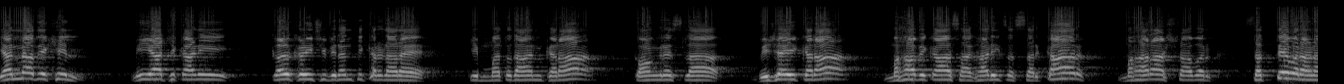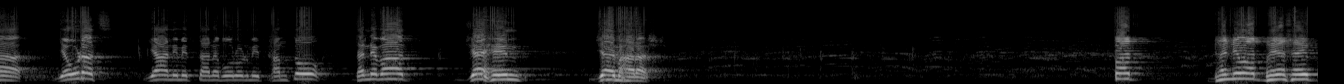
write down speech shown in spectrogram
यांना देखील मी या ठिकाणी कळकळीची विनंती करणार आहे की मतदान करा काँग्रेसला विजयी करा महाविकास आघाडीचं सरकार महाराष्ट्रावर सत्तेवर आणा. एवढंच या निमित्तानं बोलून मी थांबतो. धन्यवाद. जय हिंद जय महाराष्ट्र। धन्यवाद भैयासाहेब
